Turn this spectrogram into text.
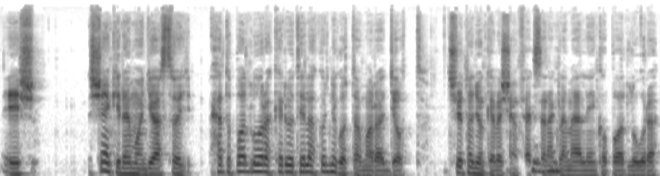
És senki nem mondja azt, hogy hát a padlóra kerültél, akkor nyugodtan maradj ott. Sőt, nagyon kevesen fekszenek le mellénk a padlóra.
